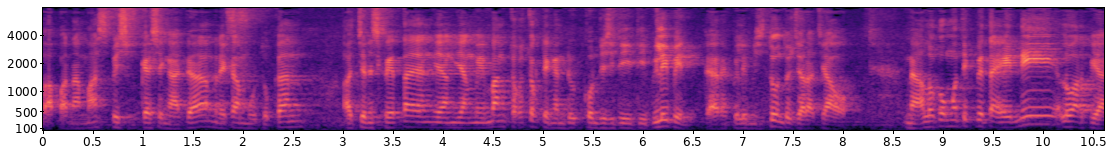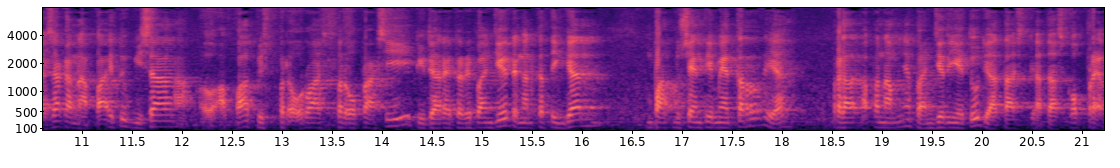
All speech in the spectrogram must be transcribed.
uh, apa nama spesifikasi yang ada, mereka membutuhkan uh, jenis kereta yang yang yang memang cocok dengan kondisi di, di Filipina, daerah Filipina itu untuk jarak jauh. Nah, lokomotif kita ini luar biasa karena apa? Itu bisa uh, apa bisa beroperasi, beroperasi di daerah-daerah banjir dengan ketinggian 40 cm ya. Rel, apa namanya? banjirnya itu di atas di atas koprel.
